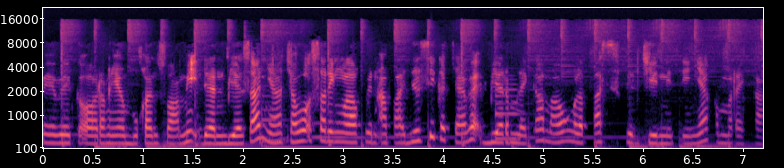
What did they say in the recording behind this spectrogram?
PW ke orang yang bukan suami dan biasanya cowok sering ngelakuin apa aja sih ke cewek biar mereka mau ngelepas virginity-nya ke mereka.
